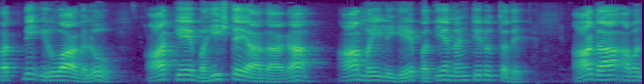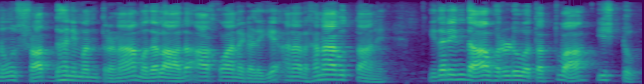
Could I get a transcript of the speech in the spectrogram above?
ಪತ್ನಿ ಇರುವಾಗಲೂ ಆಕೆ ಬಹಿಷ್ಠೆಯಾದಾಗ ಆ ಮೈಲಿಗೆ ಪತಿಯ ನಂಟಿರುತ್ತದೆ ಆಗ ಅವನು ಶ್ರಾದ್ದ ನಿಮಂತ್ರಣ ಮೊದಲಾದ ಆಹ್ವಾನಗಳಿಗೆ ಅನರ್ಹನಾಗುತ್ತಾನೆ. ಇದರಿಂದ ಹೊರಡುವ ತತ್ವ ಇಷ್ಟು.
